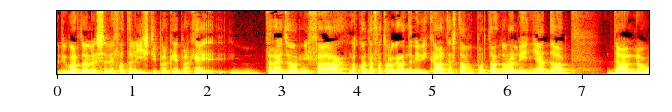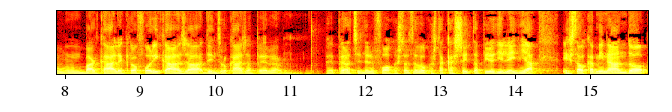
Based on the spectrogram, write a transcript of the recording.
riguardo all'essere fatalisti perché, perché tre giorni fa, no, quando ha fatto la grande nevicata, stavo portando la legna da, da un bancale che ho fuori casa, dentro casa per, per, per accendere il fuoco, avevo questa cassetta piena di legna e stavo camminando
